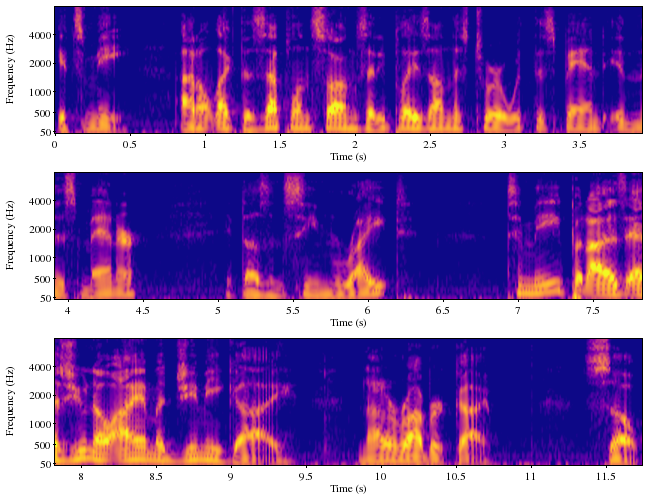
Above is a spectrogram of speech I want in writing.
It's me. I don't like the Zeppelin songs that he plays on this tour with this band in this manner. It doesn't seem right to me, but as as you know, I am a Jimmy guy, not a Robert guy. So,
